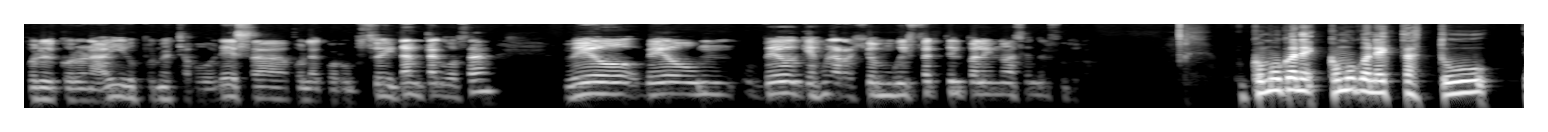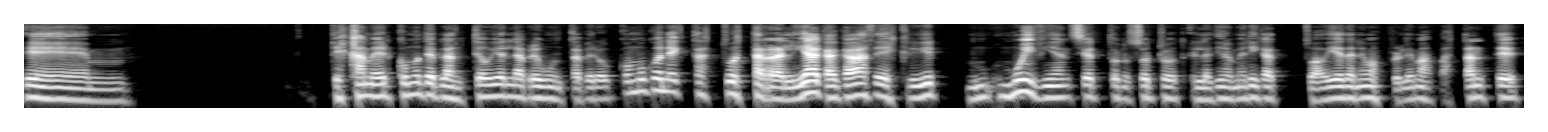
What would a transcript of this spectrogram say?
por el coronavirus, por nuestra pobreza, por la corrupción y tanta cosa, veo, veo, veo que es una región muy fértil para la innovación del futuro. ¿Cómo, cómo conectas tú? Em, déjame ver cómo te planteo bien la pregunta, pero ¿cómo conectas tú esta realidad que acabas de describir muy bien, ¿cierto? Nosotros en Latinoamérica todavía tenemos problemas bastante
